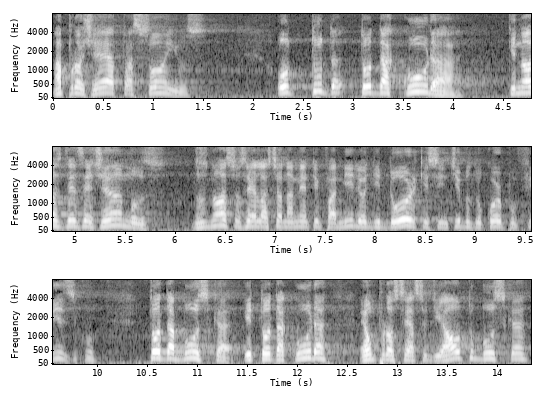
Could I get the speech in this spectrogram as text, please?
a projeto, a sonhos, ou toda, toda cura que nós desejamos dos nossos relacionamentos em família ou de dor que sentimos no corpo físico, toda busca e toda cura é um processo de autobusca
